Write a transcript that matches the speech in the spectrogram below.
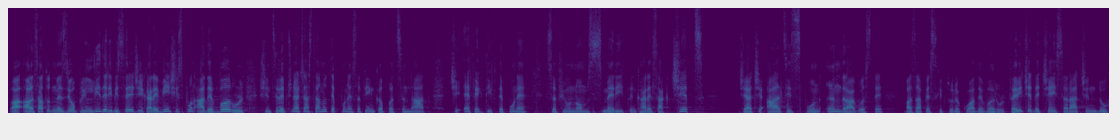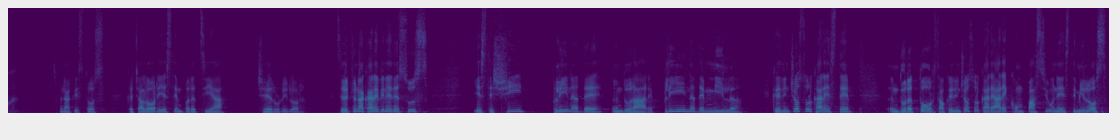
a lăsat-o Dumnezeu prin liderii bisericii care vin și spun adevărul și înțelepciunea aceasta nu te pune să fii încăpățânat, ci efectiv te pune să fii un om smerit, în care să accepti ceea ce alții îți spun în dragoste, bazat pe Scriptură cu adevărul. Ferice de cei săraci în Duh, spunea Hristos, căci a lor este împărăția cerurilor. Înțelepciunea care vine de sus este și plină de îndurare, plină de milă. Credinciosul care este îndurător sau credinciosul care are compasiune, este milos,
